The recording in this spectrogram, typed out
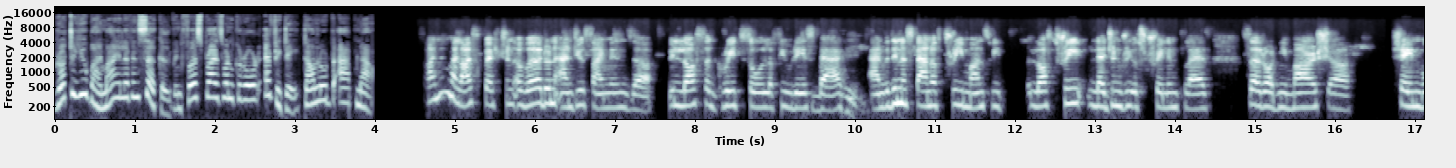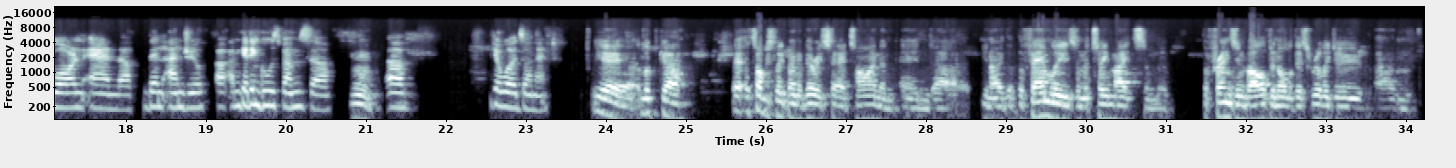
Brought to you by My 11 Circle. Win first prize 1 crore every day. Download the app now. Simon, my last question. A word on Andrew Symonds. Uh, we lost a great soul a few days back, mm. and within a span of three months, we lost three legendary Australian players: Sir Rodney Marsh, uh, Shane Warne, and uh, then Andrew. Uh, I'm getting goosebumps. Mm. your words on it? Yeah, look, uh, it's obviously been a very sad time, and and uh, you know the, the, families and the teammates and the, the friends involved in all of this really do um,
